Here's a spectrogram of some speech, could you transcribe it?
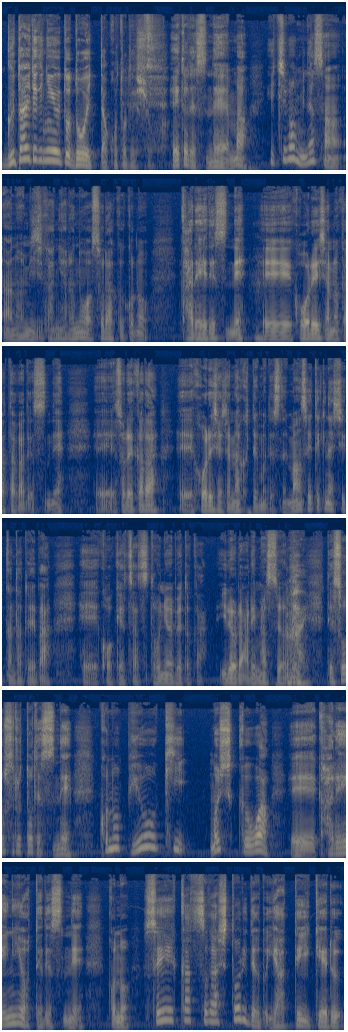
具体的に言うとどういったことでしょうえっ、ー、とですねまあ一番皆さんあの身近にあるのはおそらくこの加齢ですね、えー、高齢者の方がですね、えー、それから、えー、高齢者じゃなくてもですね慢性的な疾患例えば、えー、高血圧糖尿病とかいろいろありますよね。はい、でそうするとですねこの病気もしくは、えー、加齢によってですねこの生活が一人でやっていける、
